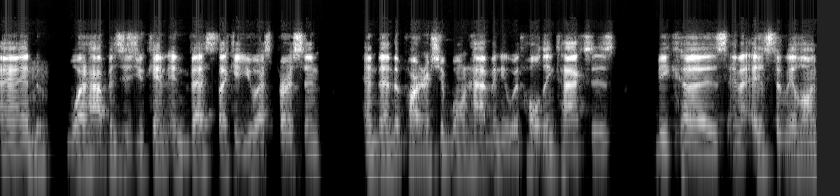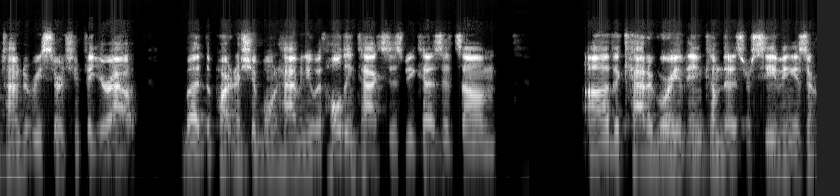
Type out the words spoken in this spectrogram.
And Mhm. what happens is you can invest like a U.S. person, and then the partnership won't have any withholding taxes because, and it took me a long time to research and figure out, but the partnership won't have any withholding taxes because it's um uh, the category of income that it's receiving isn't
